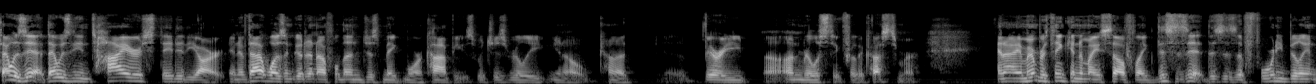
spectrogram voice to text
That was it. That was the entire state of the art. And if that wasn't good enough, well, then just make more copies, which is really, you know, kind of uh, very uh, unrealistic for the customer. And I remember thinking to myself, like, this is it. This is a $40 billion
